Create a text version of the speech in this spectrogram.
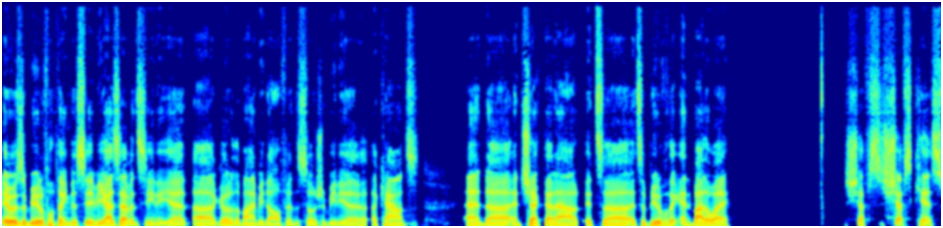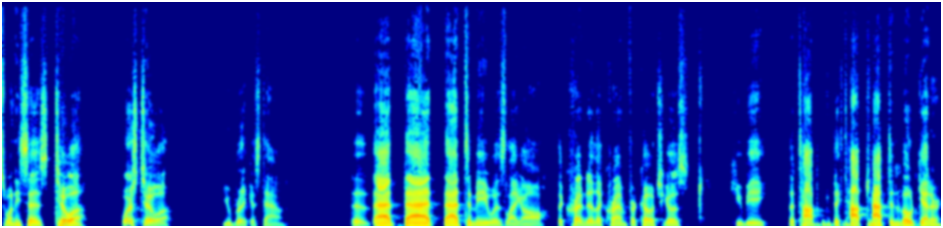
it was a beautiful thing to see. If you guys haven't seen it yet, uh, go to the Miami Dolphins social media accounts and uh, and check that out. It's uh it's a beautiful thing. And by the way, chef's chef's kiss when he says Tua, where's Tua? You break us down. That that that to me was like oh the creme de la creme for coach. He goes QB the top the top captain vote getter.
